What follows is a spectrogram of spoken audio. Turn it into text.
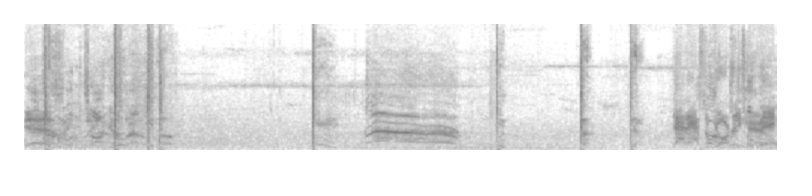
Yeah, this is what I'm talking about! That ass of yours is too big!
